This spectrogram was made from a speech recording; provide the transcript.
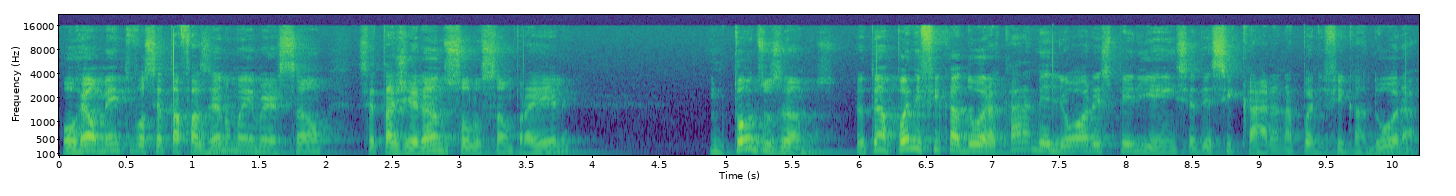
Ou realmente você está fazendo uma imersão, você está gerando solução para ele? Em todos os ramos. Eu tenho a panificadora. Cara, melhora a experiência desse cara na panificadora.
